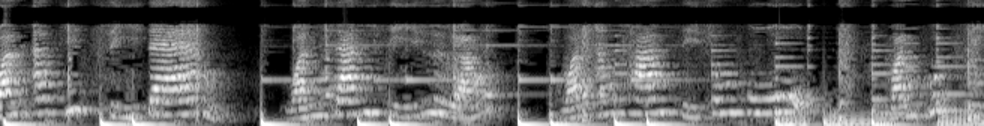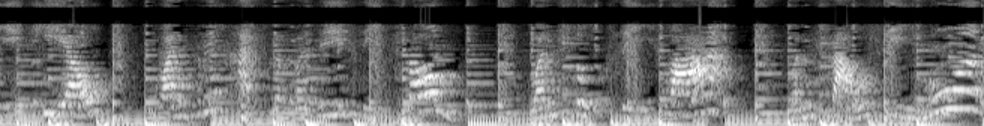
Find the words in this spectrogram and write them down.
วันอาทิตย์สีแดง วันจันทร์สีเหลือง วันอังคารสีชมพู วันพุธสีเขียว วันพฤหัสบดีสีส้ม วันศุกร์สีฟ้า วันเสาร์สีม่วง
